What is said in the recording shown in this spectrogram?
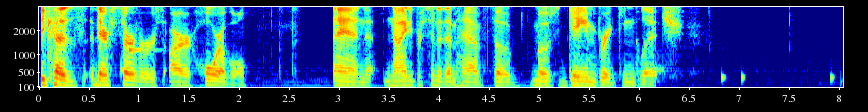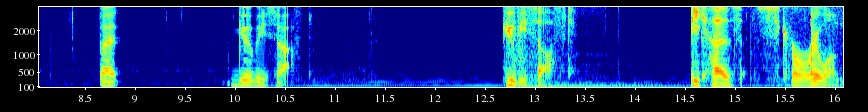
Because their servers are horrible. and 90% of them have the most game-breaking glitch. But Ubisoft. Ubisoft. Because screw them.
